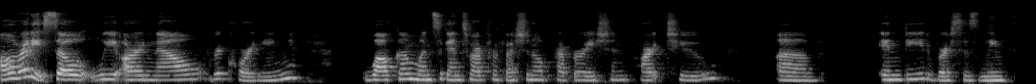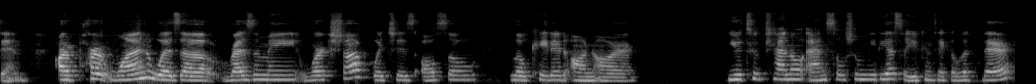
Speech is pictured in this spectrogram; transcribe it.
Alrighty, so we are now recording. Welcome once again to our professional preparation part two of Indeed versus LinkedIn. Our part one was a resume workshop, which is also located on our YouTube channel and social media, so you can take a look there.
